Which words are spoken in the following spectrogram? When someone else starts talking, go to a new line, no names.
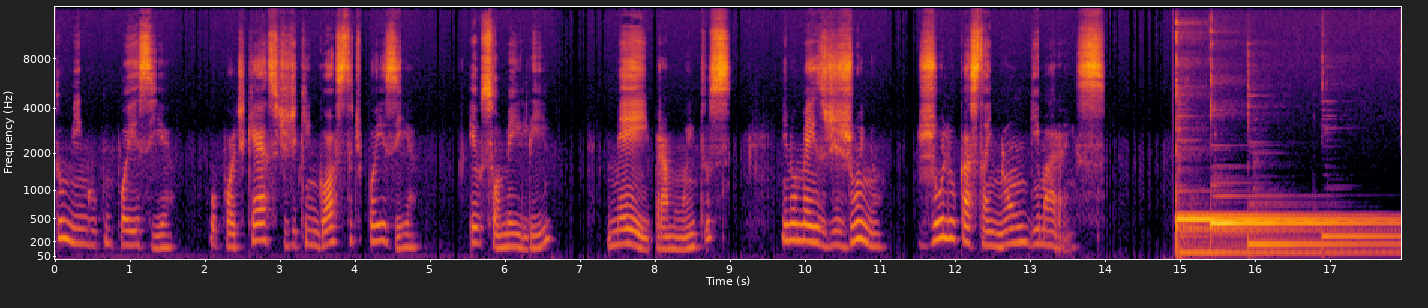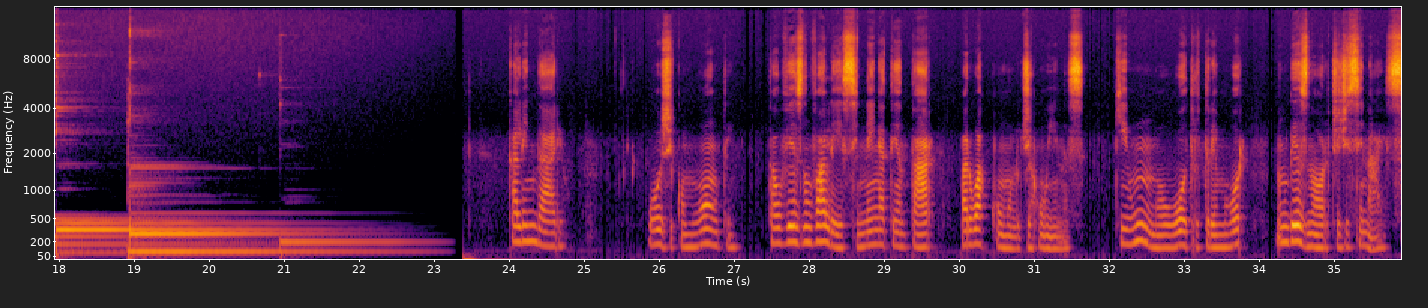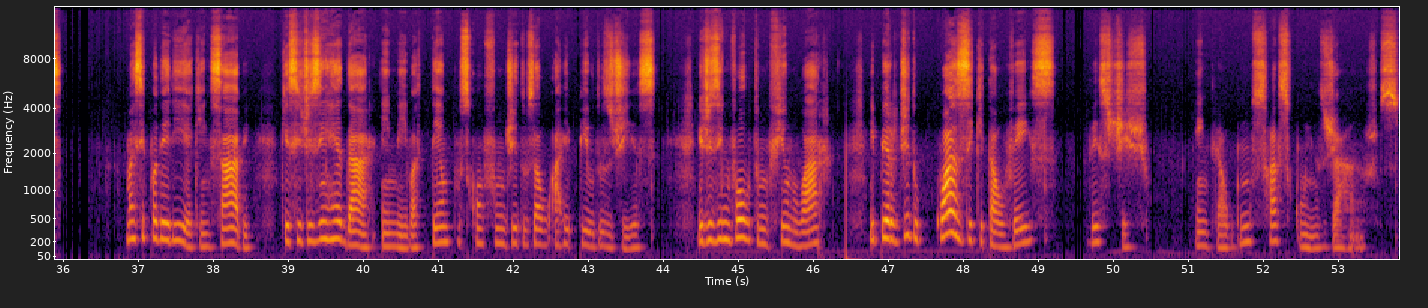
Domingo com Poesia, o podcast de quem gosta de poesia. Eu sou Meili, Mei para muitos, e no mês de junho, Júlio Castanhon Guimarães. Calendário. Hoje, como ontem, talvez não valesse nem atentar para o acúmulo de ruínas, que um ou outro tremor num desnorte de sinais. Mas se poderia, quem sabe, que se desenredar em meio a tempos confundidos ao arrepio dos dias, e desenvolto um fio no ar, e perdido quase que talvez vestígio entre alguns rascunhos de arranjos.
